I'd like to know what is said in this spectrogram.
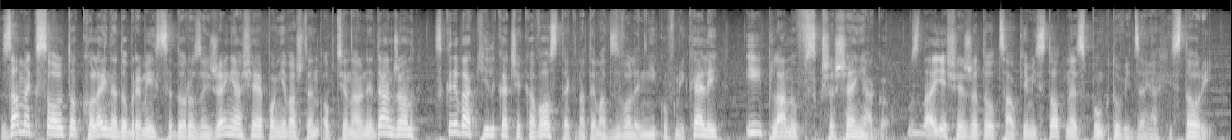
Zamek Sol to kolejne dobre miejsce do rozejrzenia się, ponieważ ten opcjonalny dungeon skrywa kilka ciekawostek na temat zwolenników Mikeli i planów wskrzeszenia go. Zdaje się, że to całkiem istotne z punktu widzenia historii.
